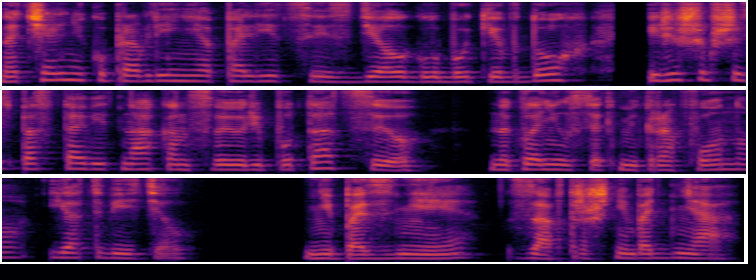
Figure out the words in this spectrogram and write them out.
Начальник управления полиции сделал глубокий вдох и, решившись поставить на кон свою репутацию, наклонился к микрофону и ответил. «Не позднее завтрашнего дня».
